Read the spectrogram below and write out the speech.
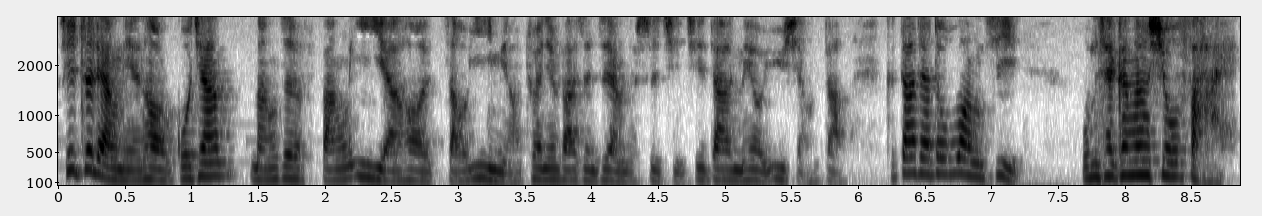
其实这两年哈，国家忙着防疫啊，哈，找疫苗，突然间发生这样的事情，其实大家没有预想到，可大家都忘记，我们才刚刚修法哎。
